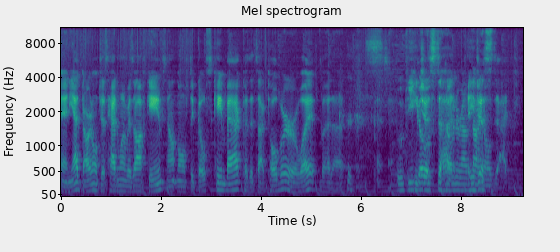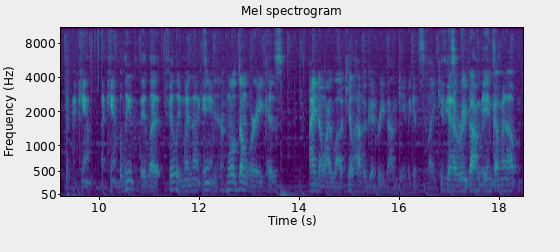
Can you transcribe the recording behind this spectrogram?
And yeah, Darnold just had one of his off games. I don't know if the ghost came back because it's October or what, but uh, Spooky he ghost just uh, coming around he Darnold. just I, can't I can't believe that they let Philly win that game. Yeah, Well, don't worry, because I know our luck. He'll have a good rebound game against the Vikings. He's got a rebound game coming up.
